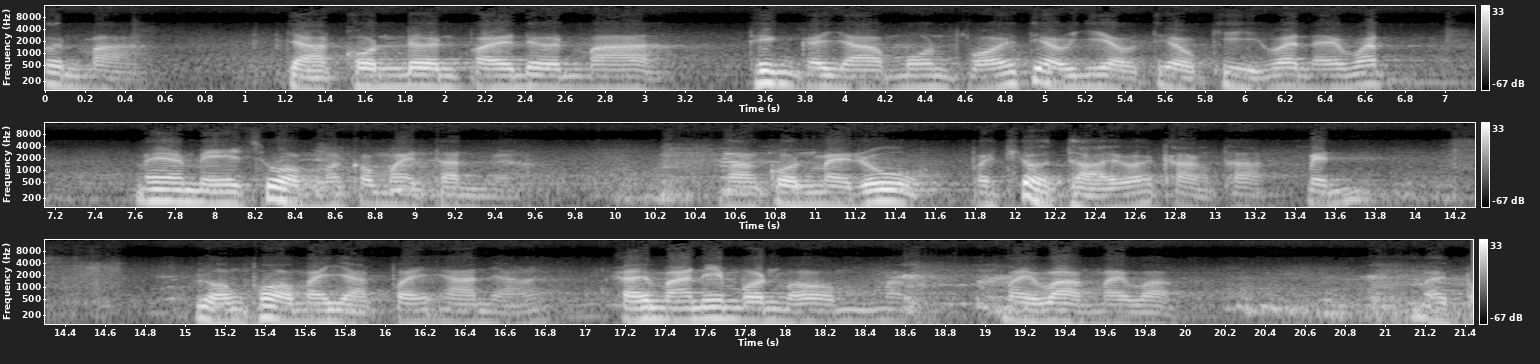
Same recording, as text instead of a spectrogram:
ขึ้นมา จากคนเดินไปเดินมา ทิ้งขยะมูลฝอยเที่ยวเยี่ยวเที่ยวขี่ไว้ในวัด แม่เมช่วมมันก็ไม่ทัน บางคนไม่รู้ไปเที่ยวถ่ายไว้ข้างทางเป็นหลวงพ่อไม่อยากไปอ่านอย่างใครมานิมนต์บอกไม่ว่างไม่ว่างไม่ไป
